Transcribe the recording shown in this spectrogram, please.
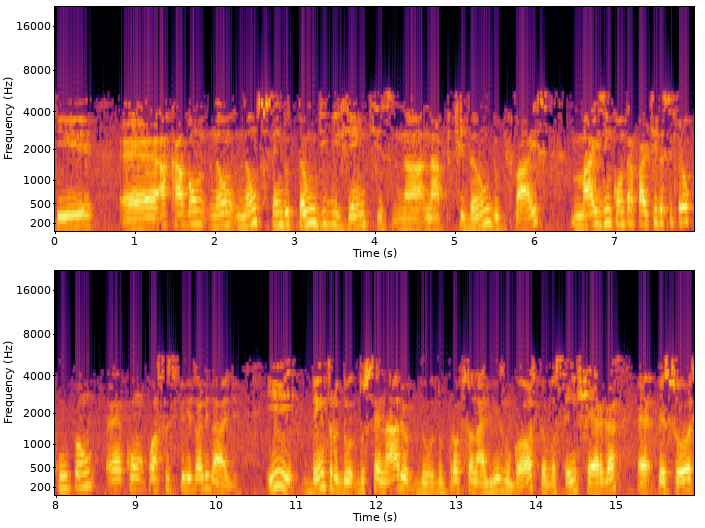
que é, acabam não, não sendo tão diligentes na, na aptidão do que faz, mas em contrapartida se preocupam é, com, com a sua espiritualidade. E dentro do, do cenário do, do, profissionalismo gospel, você enxerga é, pessoas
